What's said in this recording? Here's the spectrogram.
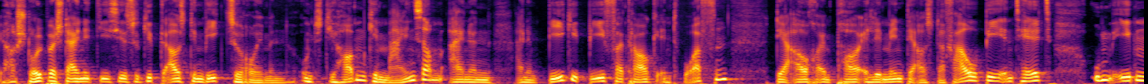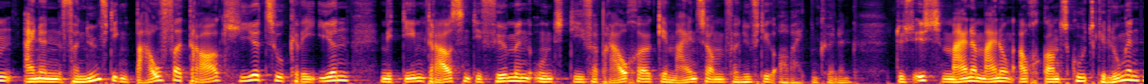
ja, Stolpersteine, die es hier so gibt, aus dem Weg zu räumen. Und die haben gemeinsam einen, einen BGB-Vertrag entworfen, der auch ein paar Elemente aus der VOB enthält, um eben einen vernünftigen Bauvertrag hier zu kreieren, mit dem draußen die Firmen und die Verbraucher gemeinsam vernünftig arbeiten können. Das ist meiner Meinung nach auch ganz gut gelungen.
